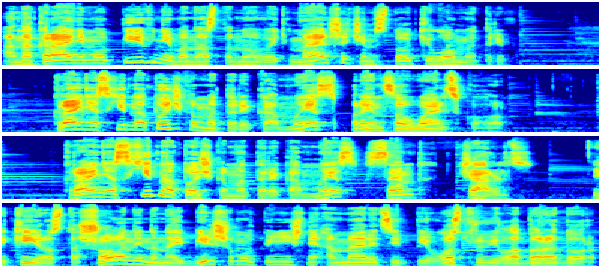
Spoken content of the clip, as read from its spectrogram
а на крайньому півдні вона становить менше, ніж 100 кілометрів. Крайня східна точка материка мис Принца Уельського. Крайня східна точка материка мис Сент Чарльз, який розташований на найбільшому в Північній Америці півострові Лабрадор.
